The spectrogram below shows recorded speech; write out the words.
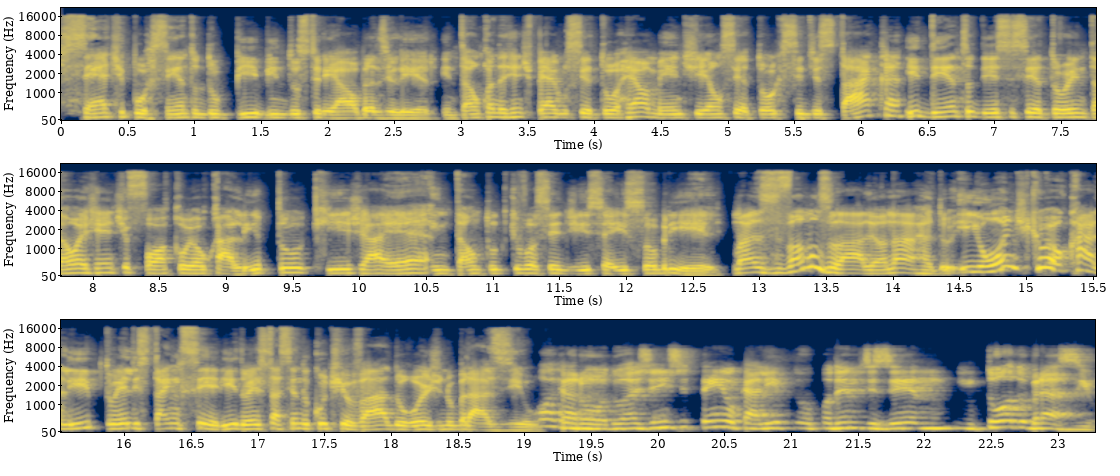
7% do PIB industrial brasileiro. Então, quando a gente pega o setor, realmente é um setor que se destaca e dentro desse setor, então, a gente foca o eucalipto, que já é, então, tudo que você disse aí sobre ele. Mas vamos lá, Leonardo, e onde que o eucalipto ele está inserido, ele está sendo cultivado cultivado hoje no Brasil? Olha, Haroldo, a gente tem eucalipto, podemos dizer, em todo o Brasil.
